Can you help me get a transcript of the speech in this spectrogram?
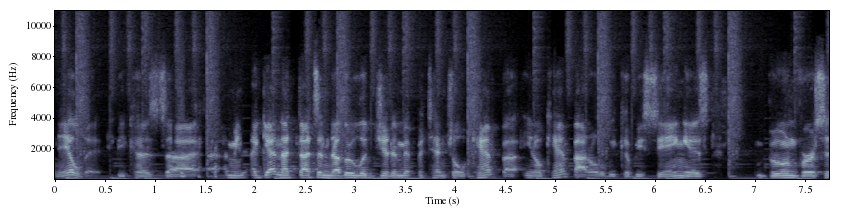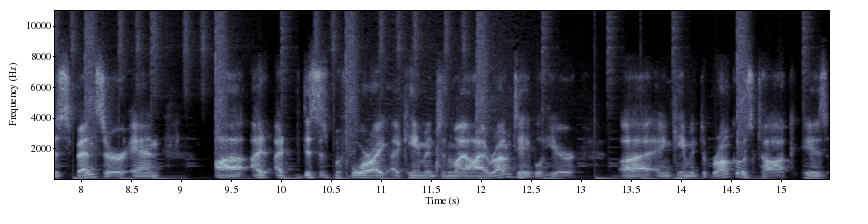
nailed it. Because uh, I mean, again, that that's another legitimate potential camp, uh, you know, camp battle that we could be seeing is Boone versus Spencer. And uh, I, I, this is before I, I came into the Mile High Roundtable here uh, and came into Broncos talk. Is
